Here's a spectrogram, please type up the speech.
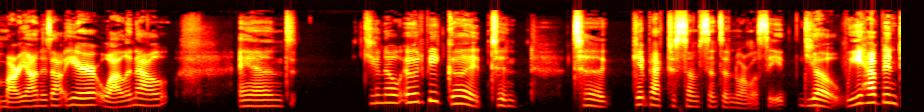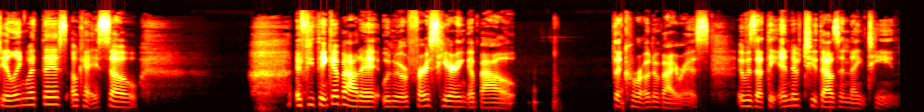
Marion is out here wilding out. And you know, it would be good to to get back to some sense of normalcy. Yo, we have been dealing with this. Okay, so if you think about it, when we were first hearing about the coronavirus, it was at the end of 2019.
